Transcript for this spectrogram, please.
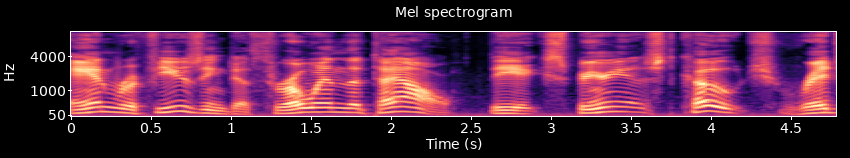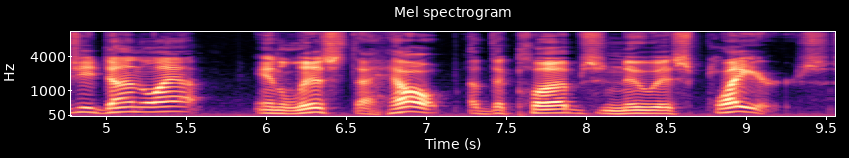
and refusing to throw in the towel, the experienced coach, Reggie Dunlap, enlists the help of the club's newest players,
